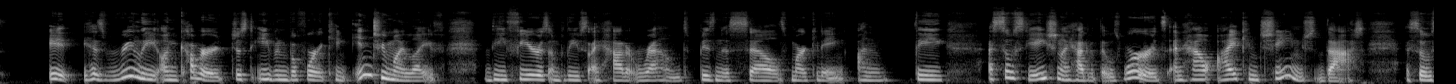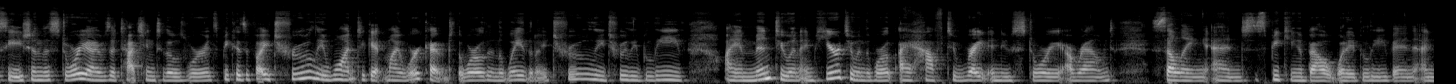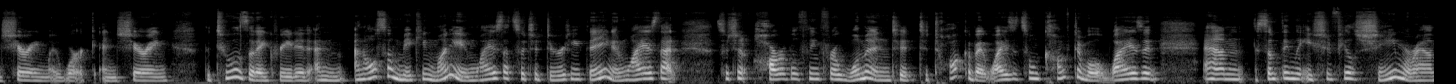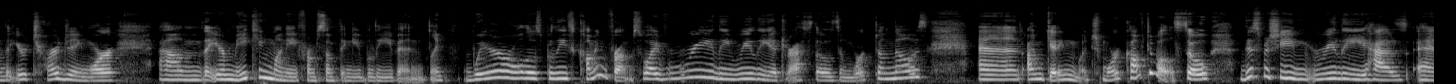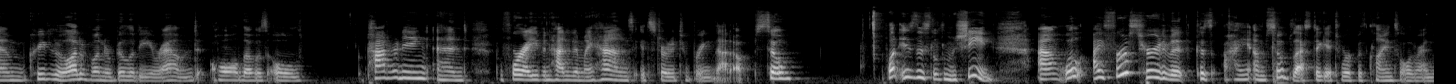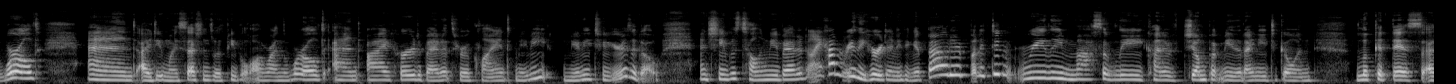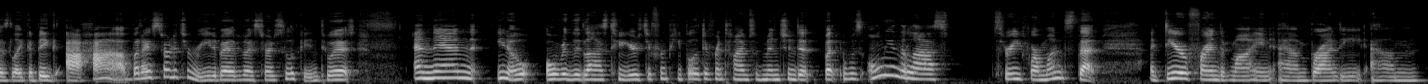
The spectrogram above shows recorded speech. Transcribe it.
it has really uncovered, just even before it came into my life, the fears and beliefs I had around business, sales, marketing, and the association I had with those words and how I can change that association, the story I was attaching to those words. Because if I truly want to get my work out into the world in the way that I truly, truly believe I am meant to and I'm here to in the world, I have to write a new story around selling and speaking about what I believe in and sharing my work and sharing the tools that I created and, and also making money. And why is that such a dirty thing? And why is that such a horrible thing for a woman to, to talk about? Why is it so uncomfortable? Why is it um, something that you should feel shame around that you're charging or um, that you're making money from something you believe in. Like, where are all those beliefs coming from? So, I've really, really addressed those and worked on those, and I'm getting much more comfortable. So, this machine really has um, created a lot of vulnerability around all those old patterning. And before I even had it in my hands, it started to bring that up. So, what is this little machine? Um, well, I first heard of it because I am so blessed. I get to work with clients all around the world and I do my sessions with people all around the world. And I heard about it through a client maybe nearly two years ago. And she was telling me about it. And I hadn't really heard anything about it, but it didn't really massively kind of jump at me that I need to go and look at this as like a big aha. But I started to read about it, I started to look into it. And then, you know, over the last two years, different people at different times have mentioned it, but it was only in the last three, four months that a dear friend of mine, um, Brandy, um,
